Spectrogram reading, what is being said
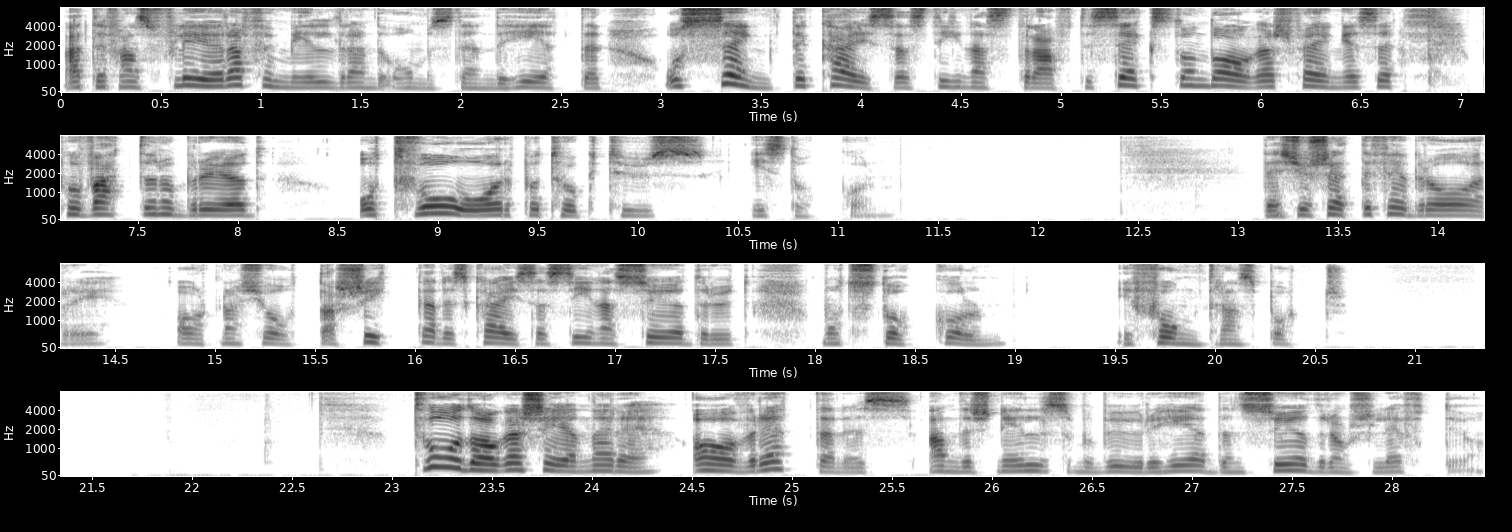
att det fanns flera förmildrande omständigheter och sänkte Kajsa-Stinas straff till 16 dagars fängelse på vatten och bröd och två år på tukthus i Stockholm. Den 26 februari 1828 skickades Kajsa-Stina söderut mot Stockholm i fångtransport. Två dagar senare avrättades Anders Nilsson på Bureheden söder om Skellefteå.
